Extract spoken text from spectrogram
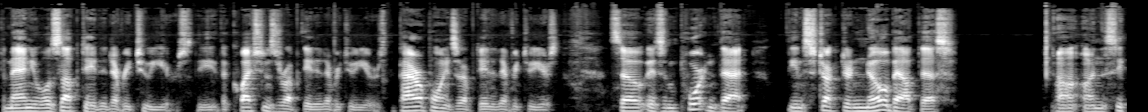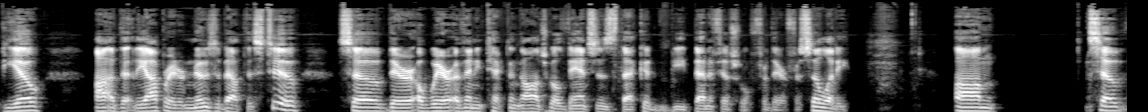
The manual is updated every two years. The, the questions are updated every two years. The PowerPoints are updated every two years. So it's important that the instructor know about this uh, on the CPO uh, the, the operator knows about this too. So they're aware of any technological advances that could be beneficial for their facility. Um, so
